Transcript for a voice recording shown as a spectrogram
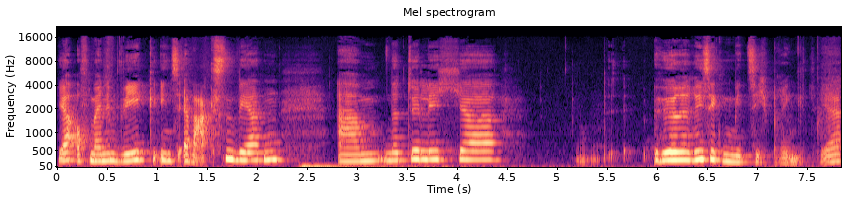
ja, auf meinem Weg ins Erwachsenwerden, ähm, natürlich äh, höhere Risiken mit sich bringt, ja,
